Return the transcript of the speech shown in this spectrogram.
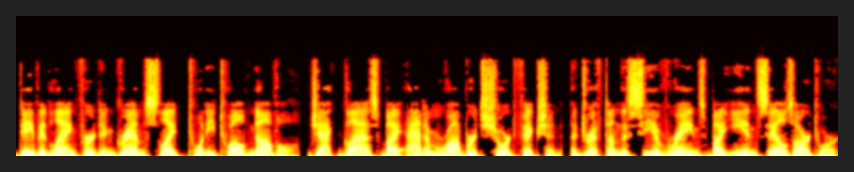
David Langford and Graham Sleight 2012 novel, Jack Glass by Adam Roberts short fiction, Adrift on the Sea of Rains by Ian Sales artwork,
